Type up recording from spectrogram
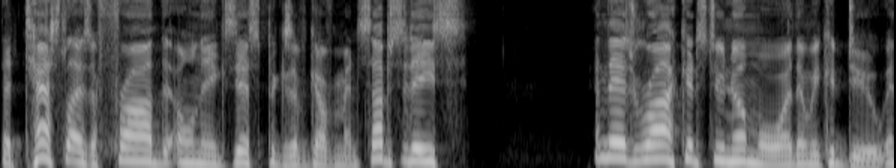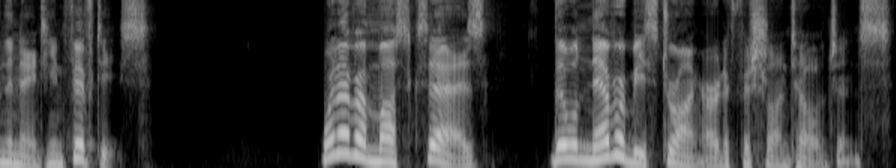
that Tesla is a fraud that only exists because of government subsidies, and that his rockets do no more than we could do in the 1950s. Whatever Musk says, there will never be strong artificial intelligence,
